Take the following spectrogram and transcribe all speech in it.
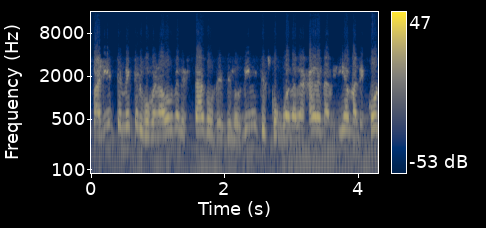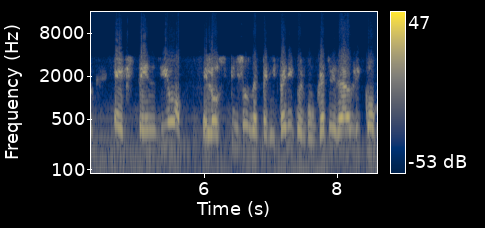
valientemente el gobernador del estado, desde los límites con Guadalajara en Avenida Malecón, extendió en los pisos de periférico en concreto hidráulico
